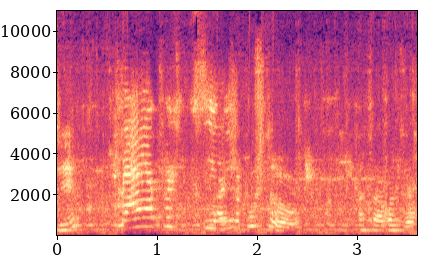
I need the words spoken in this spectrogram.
জি আচ্ছা পুষতো আচ্ছা আবার যাও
